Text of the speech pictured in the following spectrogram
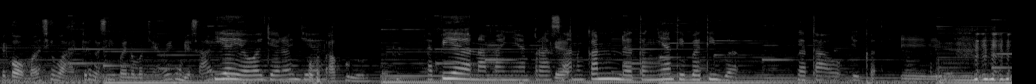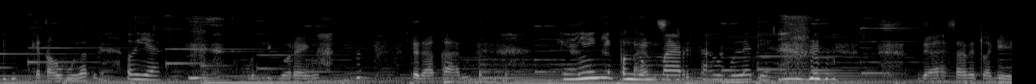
tapi kalau main sih wajar gak sih main sama cewek? Biasa aja. Iya ya wajar aja. Menurut aku loh. Tapi ya namanya perasaan kan datangnya tiba-tiba. Nggak tahu juga. Iya. Kayak tahu bulat ya oh iya. Udah digoreng. Dadakan. Kayaknya ini penggemar tahu bulat ya. Udah sangat lagi.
